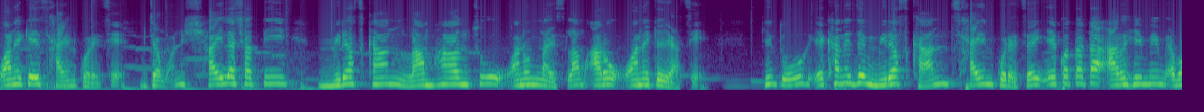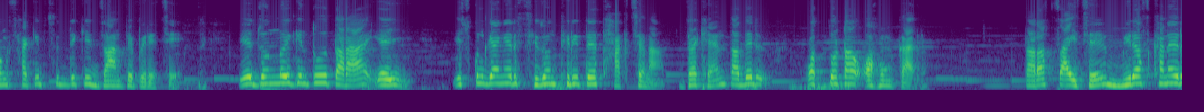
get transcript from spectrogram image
অনেকেই সাইন করেছে, যেমন শাইলা সাথী, মিরাজ খান লামহাঞ্চু অনন্যা ইসলাম আরও অনেকেই আছে। কিন্তু এখানে যে মিরাজ খান সাইন করেছে, এ কথাটা আরোহী মিম এবং সাকিব সিদ্দিকি জানতে পেরেছে। এর জন্যই কিন্তু তারা এই স্কুল গ্যাংয়ের সিজন থ্রিতে থাকছে না। দেখেন তাদের কতটা অহংকার। তারা চাইছে মিরাজ খানের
